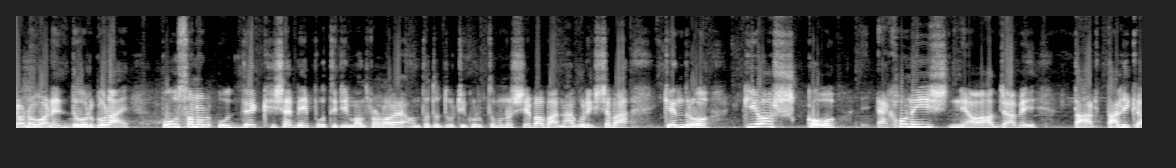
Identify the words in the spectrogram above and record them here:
জনগণের দোরগোড়ায় পৌঁছানোর উদ্যোগ হিসাবে প্রতিটি মন্ত্রণালয়ে অন্তত দুটি গুরুত্বপূর্ণ সেবা বা নাগরিক সেবা কেন্দ্র কিয়স্ক এখনই নেওয়া যাবে। তার তালিকা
